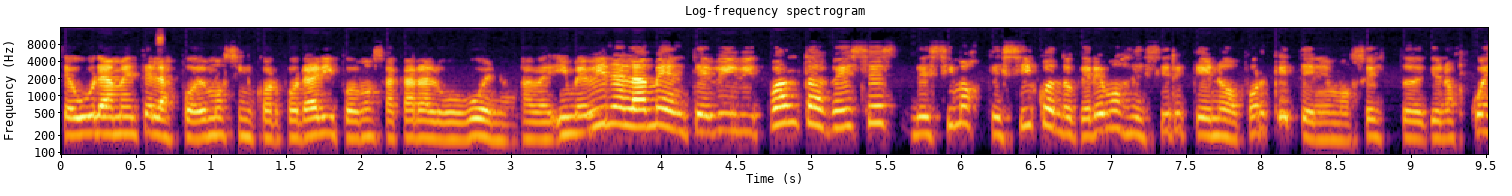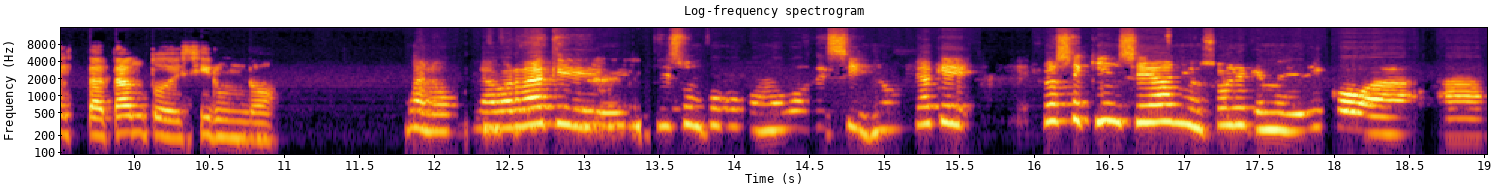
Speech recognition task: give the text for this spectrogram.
seguramente las podemos incorporar y podemos sacar algo bueno. A ver, y me viene a la mente, Vivi, ¿cuántas veces decimos que sí cuando queremos decir que no? ¿Por qué tenemos esto de que nos cuesta tanto decir un no? Bueno, la verdad que es un poco como vos decís, ¿no? Ya que yo hace 15 años, solo que me dedico a,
